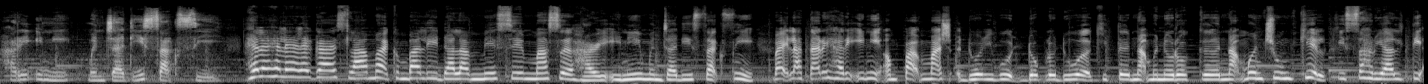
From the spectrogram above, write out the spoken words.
hari ini menjadi saksi. Hello, hello, hello guys. Selamat kembali dalam mesin masa hari ini menjadi saksi. Baiklah, tarikh hari ini 4 Mac 2022. Kita nak meneroka, nak mencungkil kisah realiti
